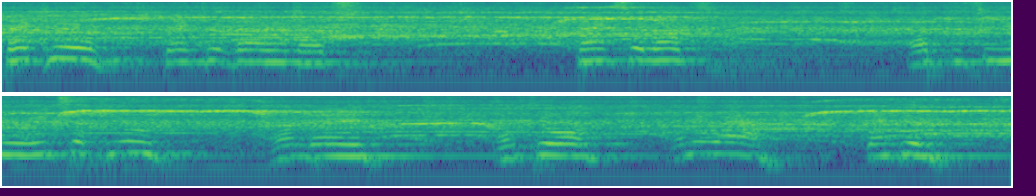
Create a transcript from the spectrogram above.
Thank you. Thank you very much. Thanks a lot. Hope to see you, each of you, one day on tour, anywhere. Thank you.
